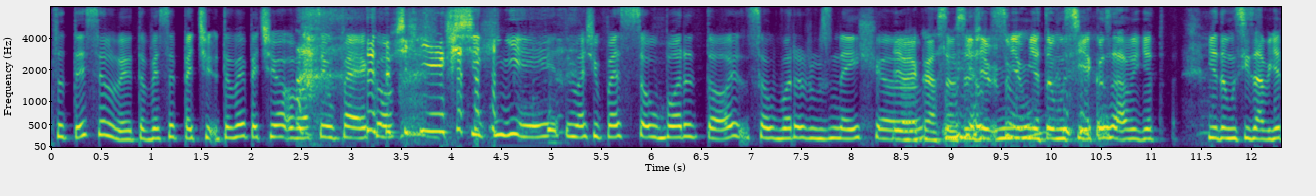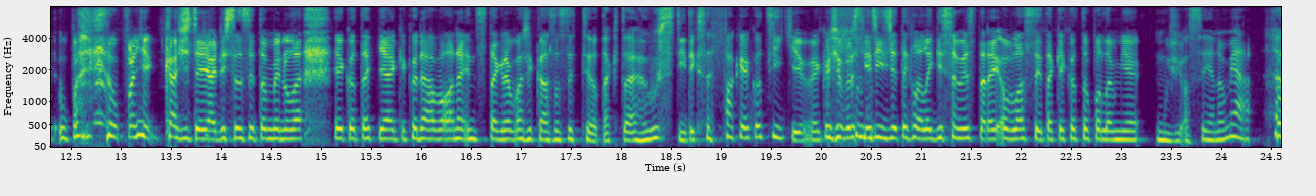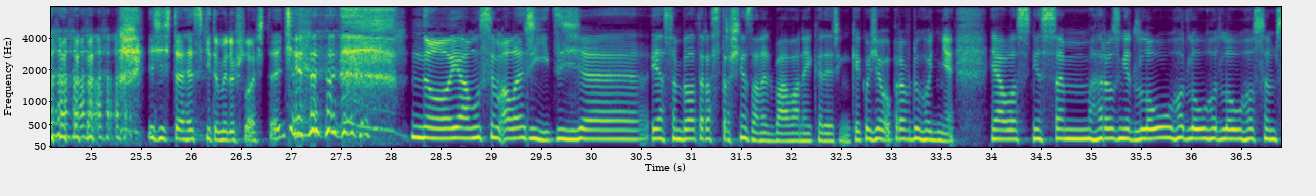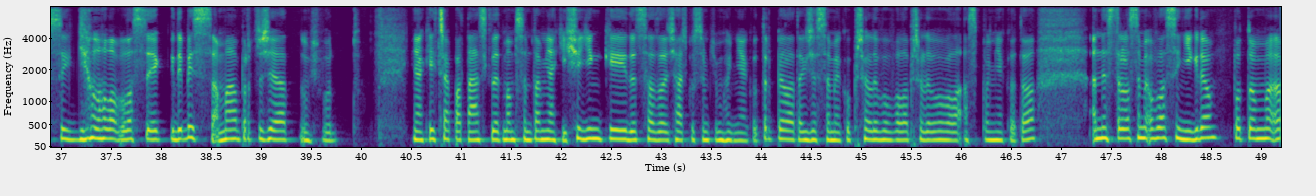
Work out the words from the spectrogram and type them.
Co ty, Silvi? Tobě se peči, tobě peči o vlasy úplně jako všichni. všichni. Ty máš úplně soubor to, soubor různých Jo, jako já si myslím, že mě, mě, to musí jako závidět, mě to musí závidět úplně, úplně každý. Já když jsem si to minule jako tak nějak jako dávala na Instagram a říkala jsem si, ty, tak to je hustý, tak se fakt jako cítím. Jakože prostě říct, že tyhle lidi se mi starají o vlasy, tak jako to podle mě můžu asi jenom já. Ježíš, to je hezký, to mi došlo až teď. no, já musím ale říct, že já jsem byla teda strašně zanedbávaný kadeřník, jakože opravdu hodně. Já vlastně jsem hrozně dlouho, dlouho, dlouho jsem si dělala vlasy, kdyby sama, protože já už od nějakých třeba 15 let mám jsem tam nějaký šedinky, docela za začátku jsem tím hodně jako trpěla, takže jsem jako přelivovala, přelivovala aspoň jako to. A nestarala se mi o vlasy nikdo. Potom uh,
